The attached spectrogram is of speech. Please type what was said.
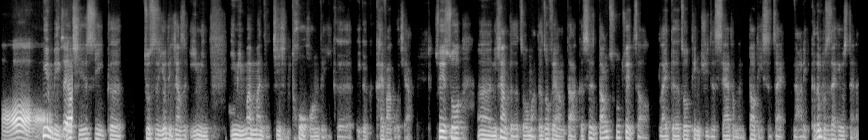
哦，因为美国其实是一个就是有点像是移民移民慢慢的进行拓荒的一个一个开发国家。所以说，呃，你像德州嘛，德州非常大，可是当初最早来德州定居的 settlement 到底是在哪里？可能不是在 Houston 啊，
